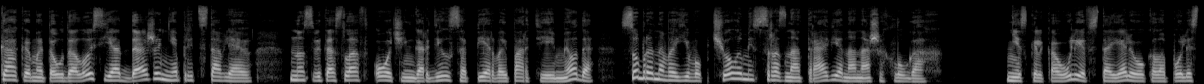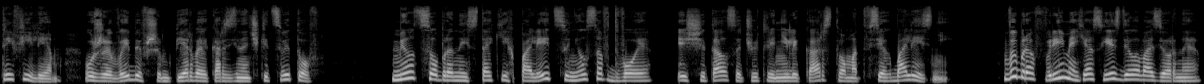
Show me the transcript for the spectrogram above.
Как им это удалось, я даже не представляю, но Святослав очень гордился первой партией меда, собранного его пчелами с разнотравья на наших лугах. Несколько ульев стояли около поля с трифилием, уже выбившим первые корзиночки цветов. Мед, собранный из таких полей, ценился вдвое и считался чуть ли не лекарством от всех болезней. Выбрав время, я съездила в Озерное,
